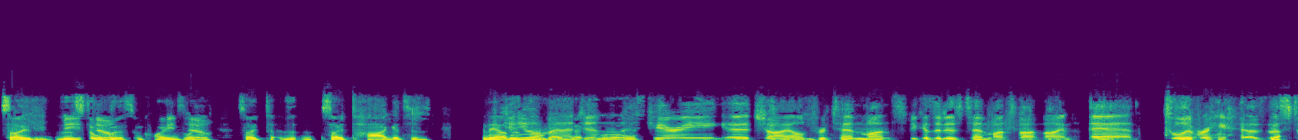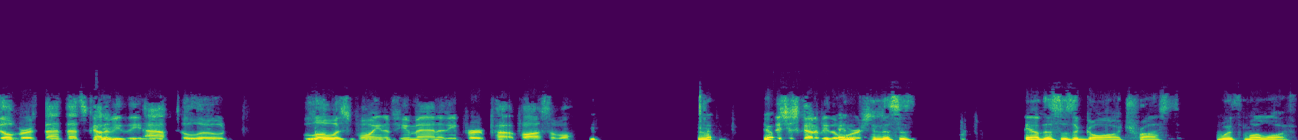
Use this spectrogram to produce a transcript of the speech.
so the Me too. stillbirths in Queensland, so t- so targeted. Now, Can you I'll go back to imagine what I also- carrying a child for 10 months, because it is 10 months, not nine, and delivering as a stillbirth. That that's got to be the absolute lowest point of humanity per po- possible. Yep. It's just got to be the and, worst. And this is now this is a guy I trust with my life.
